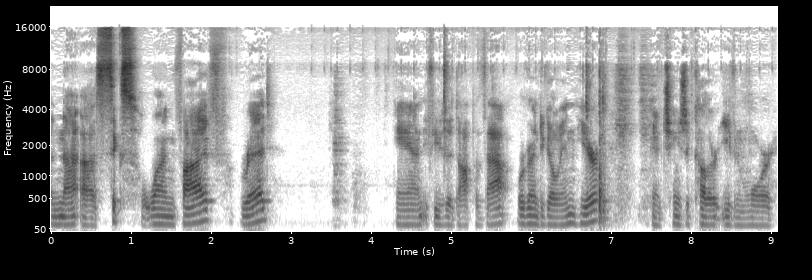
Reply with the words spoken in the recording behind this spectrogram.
a 615 red. And if you use a dot of that, we're going to go in here and change the color even more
